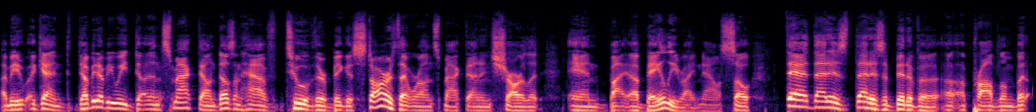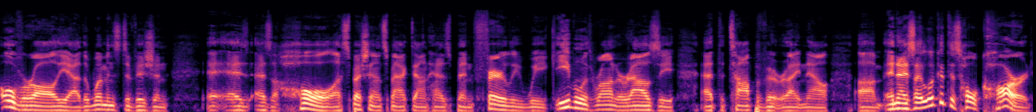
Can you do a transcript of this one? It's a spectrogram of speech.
I mean, again, WWE and SmackDown doesn't have two of their biggest stars that were on SmackDown in Charlotte and by, uh, Bayley right now. So that that is that is a bit of a, a problem. But overall, yeah, the women's division as as a whole, especially on SmackDown, has been fairly weak, even with Ronda Rousey at the top of it right now. Um, and as I look at this whole card,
